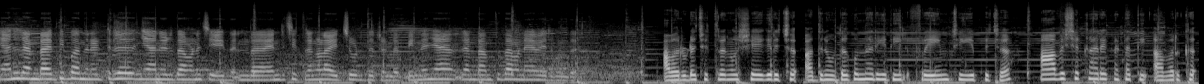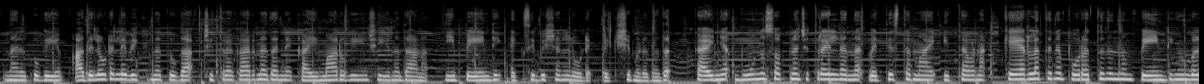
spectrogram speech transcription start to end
ഞാൻ രണ്ടായിരത്തി പതിനെട്ടിൽ ഞാനൊരു തവണ ചെയ്തിട്ടുണ്ട് എന്റെ ചിത്രങ്ങൾ അയച്ചു കൊടുത്തിട്ടുണ്ട്. പിന്നെ ഞാൻ രണ്ടാമത്തെ തവണയാണ് വരുന്നത്. അവരുടെ ചിത്രങ്ങൾ ശേഖരിച്ച് അതിനുതകുന്ന രീതിയിൽ ഫ്രെയിം ചെയ്യിപ്പിച്ച് ആവശ്യക്കാരെ കണ്ടെത്തി അവർക്ക് നൽകുകയും അതിലൂടെ ലഭിക്കുന്ന തുക ചിത്രകാരന് തന്നെ കൈമാറുകയും ചെയ്യുന്നതാണ് ഈ പെയിന്റിംഗ് എക്സിബിഷനിലൂടെ ലക്ഷ്യമിടുന്നത്. കഴിഞ്ഞ മൂന്ന് സ്വപ്ന ചിത്രയിൽ നിന്ന് വ്യത്യസ്തമായി ഇത്തവണ കേരളത്തിന് പുറത്തു പുറത്തുനിന്നും പെയിന്റിങ്ങുകൾ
